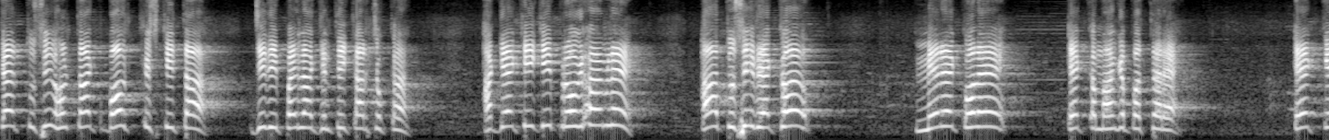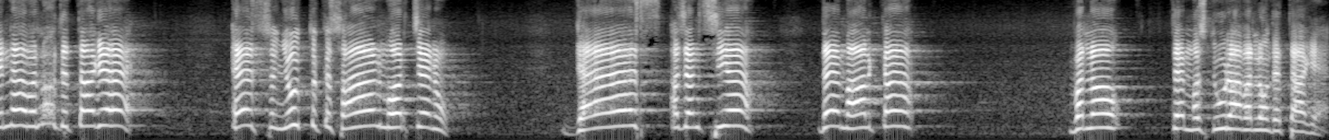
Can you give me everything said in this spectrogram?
ਕਿ ਤੁਸੀਂ ਹੁਣ ਤੱਕ ਬਹੁਤ ਕੁਝ ਕੀਤਾ। ਜਿਹਦੀ ਪਹਿਲਾਂ ਗਿਣਤੀ ਕਰ ਚੁੱਕਾ। ਅੱਗੇ ਕੀ ਕੀ ਪ੍ਰੋਗਰਾਮ ਨੇ? ਆ ਤੁਸੀਂ ਵੇਖੋ। ਮੇਰੇ ਕੋਲੇ ਇੱਕ ਮੰਗ ਪੱਤਰ ਹੈ। ਇਹ ਕਿੰਨਾ ਵੱਲੋਂ ਦਿੱਤਾ ਗਿਆ ਹੈ? ਇਹ ਸੰਯੁਕਤ ਕਿਸਾਨ ਮੋਰਚੇ ਨੂੰ ਗੈਸ ਏਜੰਸੀਆਂ ਦੇ ਮਾਲਕਾਂ ਵੱਲੋਂ ਤੇ ਮਜ਼ਦੂਰਾਂ ਵੱਲੋਂ ਦਿੱਤਾ ਗਿਆ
